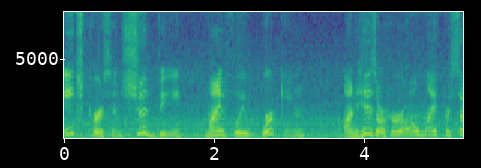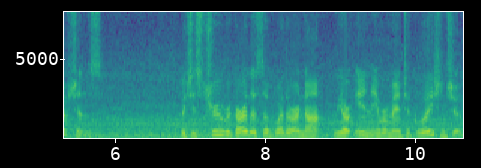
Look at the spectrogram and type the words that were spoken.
each person should be mindfully working on his or her own life perceptions, which is true regardless of whether or not we are in a romantic relationship.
